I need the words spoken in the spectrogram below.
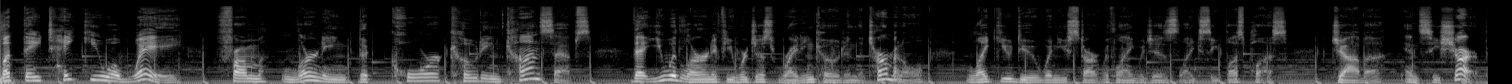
But they take you away from learning the core coding concepts that you would learn if you were just writing code in the terminal, like you do when you start with languages like C, Java, and C Sharp.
